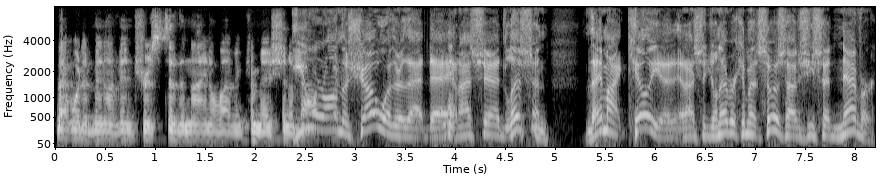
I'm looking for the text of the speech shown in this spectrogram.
that would have been of interest to the 9-11 Commission. you were on the show with her that day, and I said, listen, they might kill you. And I said, you'll never commit suicide. She said, never.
